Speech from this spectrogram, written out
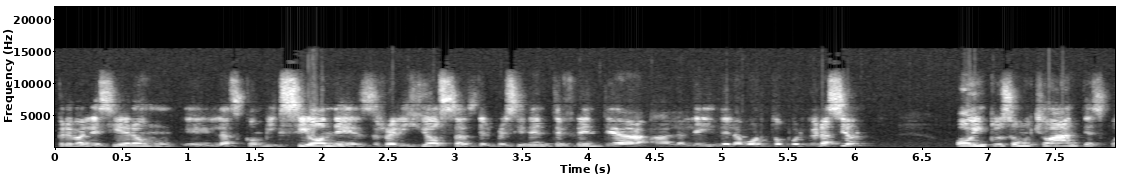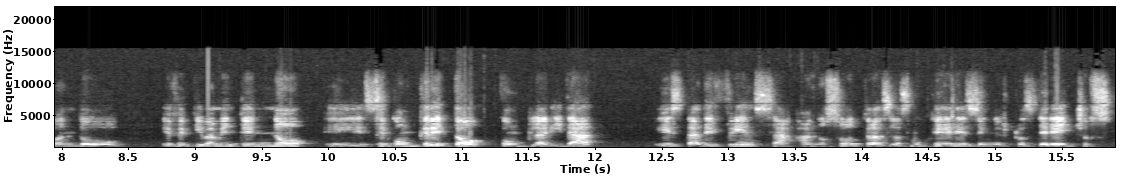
prevalecieron las convicciones religiosas del presidente frente a, a la ley del aborto por violación, o incluso mucho antes cuando efectivamente no se concretó con claridad esta defensa a nosotras las mujeres en nuestros derechos,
